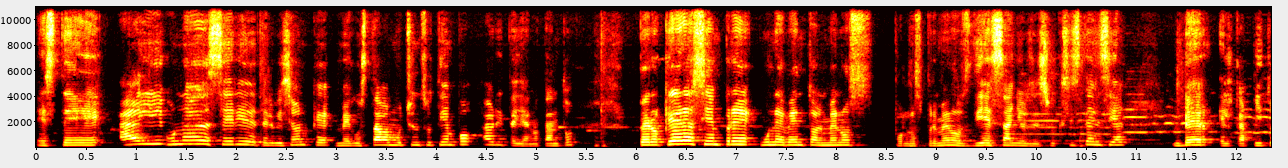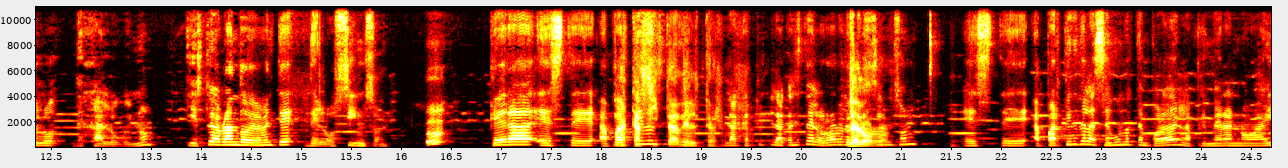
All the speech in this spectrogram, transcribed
Este, hay una serie de televisión que me gustaba mucho en su tiempo, ahorita ya no tanto, pero que era siempre un evento, al menos por los primeros 10 años de su existencia, ver el capítulo de Halloween, ¿no? Y estoy hablando obviamente de Los Simpson, que era este, a La partir casita del terror. la, la casita del horror de Del Los horror. Simpson, este, a partir de la segunda temporada, en la primera no hay,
